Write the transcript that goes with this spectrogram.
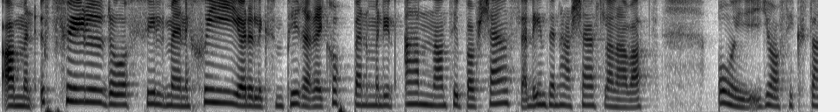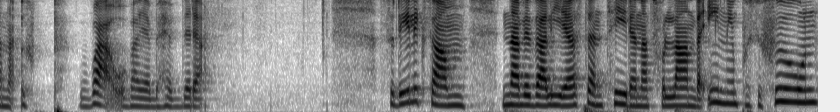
ja, men uppfylld och fylld med energi och det liksom pirrar i kroppen. Men det är en annan typ av känsla. Det är inte den här känslan av att oj, jag fick stanna upp. Wow, vad jag behövde det. Så det är liksom när vi väl ger oss den tiden att få landa in i en position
